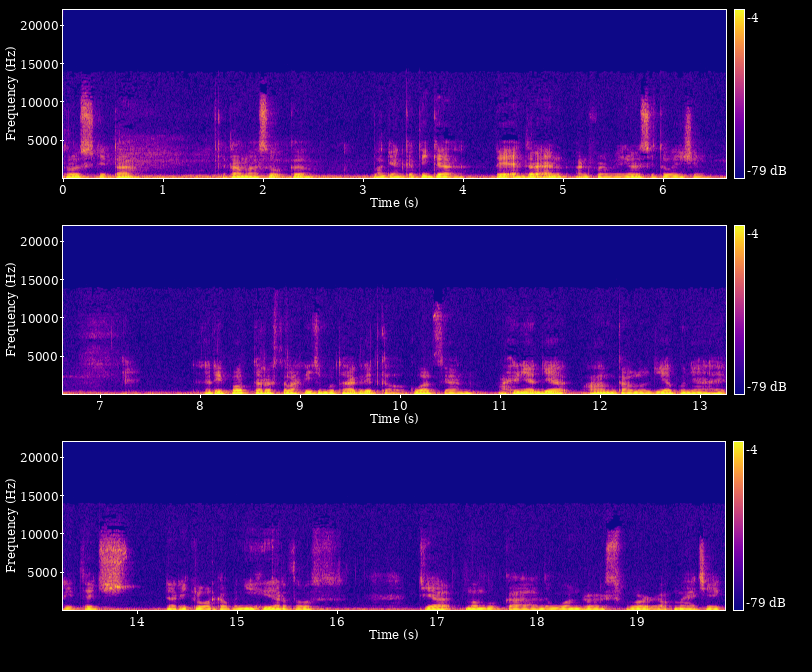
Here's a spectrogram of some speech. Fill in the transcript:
Terus kita kita masuk ke bagian ketiga they enter an unfamiliar situation. Harry Potter setelah dijemput Hagrid ke Hogwarts kan akhirnya dia paham kalau dia punya heritage dari keluarga penyihir terus dia membuka the wondrous world of magic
